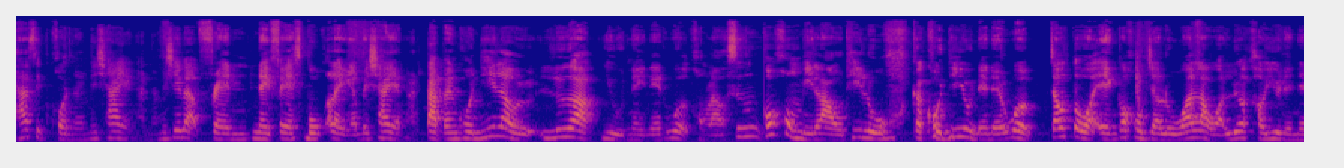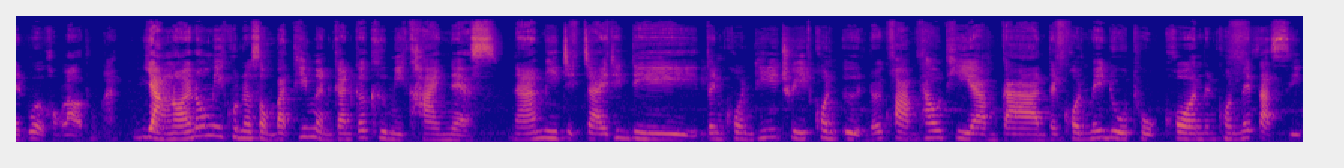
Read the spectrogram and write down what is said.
250 คนนั้นไม่ใช่อย่างนั้นไม่ใช่แบบ friend ใน Facebook อะไรเงี้ยไม่ใช่อย่างนั้น แต่เป็นคนที่เราเลือกอยู่ใน network ของเรา ซึ่งก็คงมีเราที่รู้กับคนที่อยู่ใน network เจ้าตัวเองก็คงจะรู้ว่าเราเลือกเขาอยู่ใน network ของเราถูกไหมอย่างน้อยต้องมีคุณสมบัติที่เหมือนกันก็คือมี kindness นะมีจิตใจที่ดี เป็นคนที่ treat คนอื่นด้วยความเท่าเทียมกันเป็นคนไม่ดูถูกคน เป็นคนไม่ตัดสิน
